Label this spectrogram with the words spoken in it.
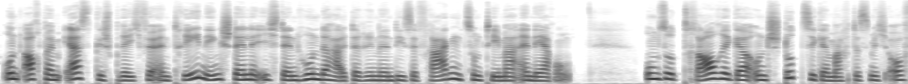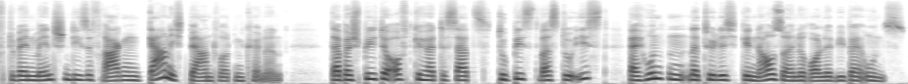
und auch beim Erstgespräch für ein Training stelle ich den Hundehalterinnen diese Fragen zum Thema Ernährung. Umso trauriger und stutziger macht es mich oft, wenn Menschen diese Fragen gar nicht beantworten können. Dabei spielt der oft gehörte Satz Du bist, was du isst bei Hunden natürlich genauso eine Rolle wie bei uns.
